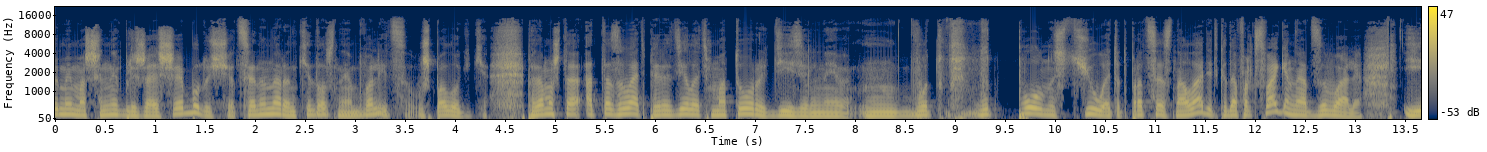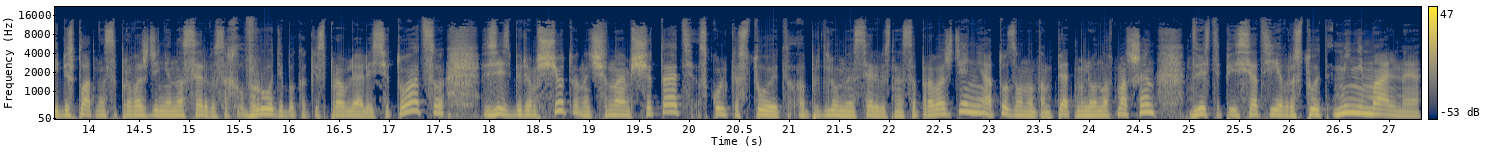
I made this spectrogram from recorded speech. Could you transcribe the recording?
экспортируемой машиной в ближайшее будущее. Цены на рынке должны обвалиться, уж по логике. Потому что отозвать, переделать моторы дизельные, вот, вот полностью этот процесс наладить, когда Volkswagen отзывали и бесплатное сопровождение на сервисах вроде бы как исправляли ситуацию, здесь берем счеты, начинаем считать, сколько стоит определенное сервисное сопровождение, отозвано там 5 миллионов машин, 250 евро стоит минимальное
